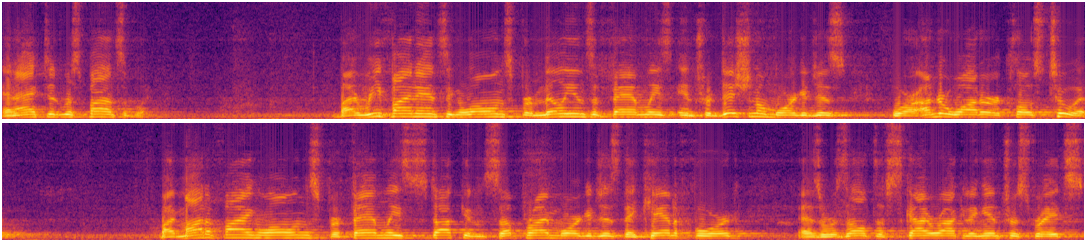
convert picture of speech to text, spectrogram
and acted responsibly. By refinancing loans for millions of families in traditional mortgages who are underwater or close to it, by modifying loans for families stuck in subprime mortgages they can't afford as a result of skyrocketing interest rates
